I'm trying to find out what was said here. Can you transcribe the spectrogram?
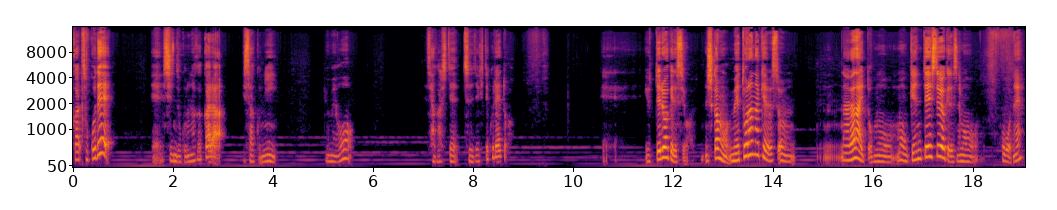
か、そこで、えー、親族の中からイサクに夢を探して連れてきてくれと、えー、言ってるわけですよ。しかも、めとらなければ、その、ならないと、もう、もう限定してるわけですね、もう、ほぼね。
